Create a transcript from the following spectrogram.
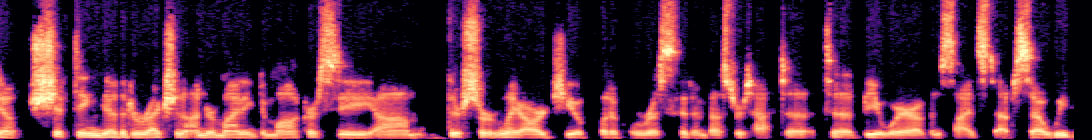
you know, shifting the other direction, undermining democracy, um, there certainly are geopolitical risks that investors have to to be aware of and sidestep. So we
